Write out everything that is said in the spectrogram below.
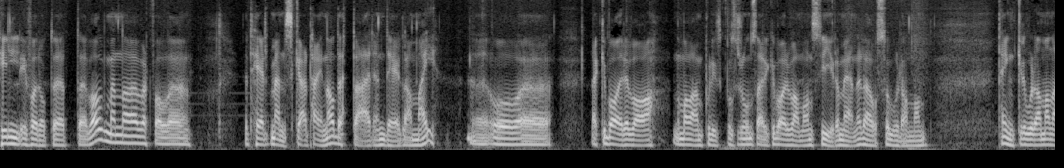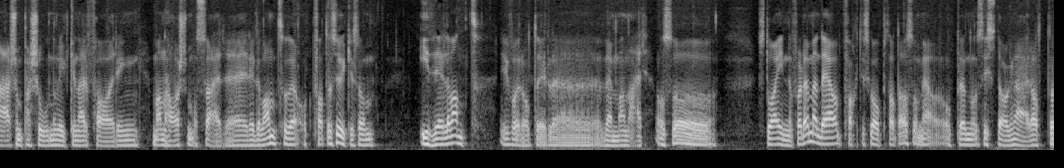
til i forhold til et valg, men i hvert fall et helt menneske er tegna, og dette er en del av meg. Eh, og eh, det er ikke bare hva Når man har en politisk posisjon, så er det ikke bare hva man sier og mener, det er også hvordan man tenker, hvordan man er som person, og hvilken erfaring man har som også er eh, relevant. Så det oppfattes jo ikke som irrelevant i forhold til hvem man er. Og så står jeg inne for det, men det jeg faktisk var opptatt av, som jeg har opplevd de siste dagene, er at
